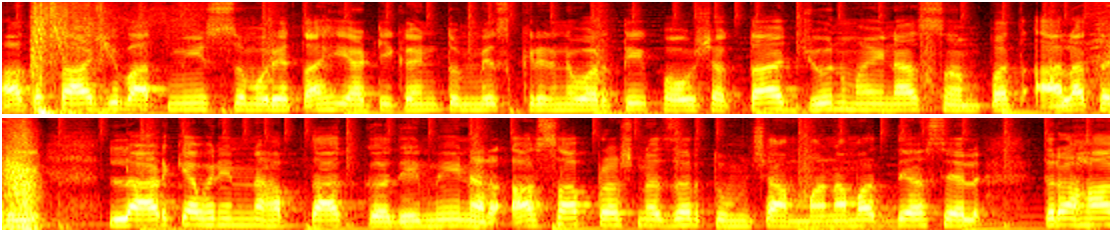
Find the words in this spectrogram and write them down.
आता ताजी बातमी समोर येत आहे. या ठिकाणी तुम्ही स्क्रीनवरती पाहू शकता जून महिना संपत आला तरी लाडक्या बहिणींना हप्ता कधी मिळणार? असा प्रश्न जर तुमच्या मनामध्ये असेल तर हा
